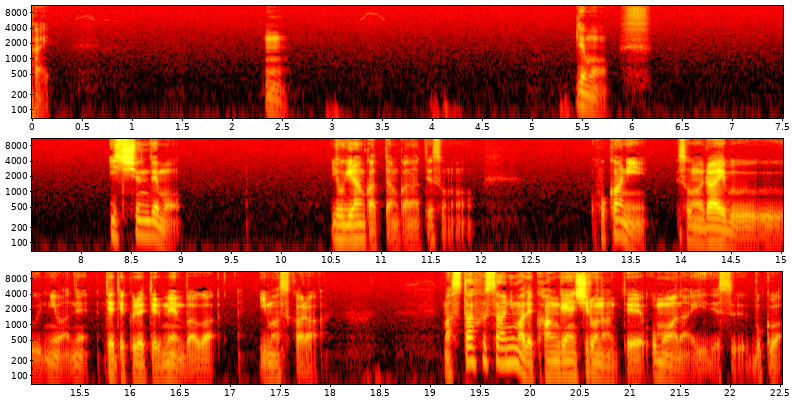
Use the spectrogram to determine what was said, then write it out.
はい。うん。でも一瞬でもよぎらんかったんかなってその他にそのライブにはね出てくれてるメンバーがいますからまあ、スタッフさんにまで還元しろなんて思わないです僕は。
